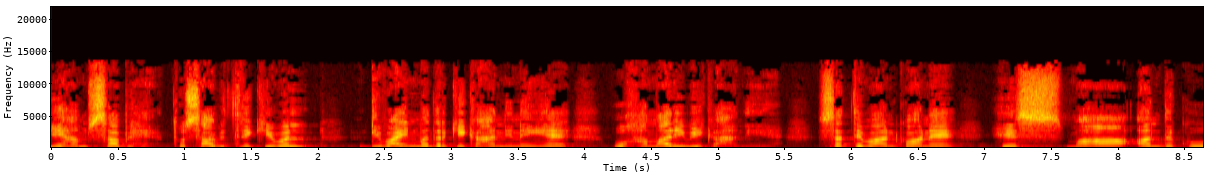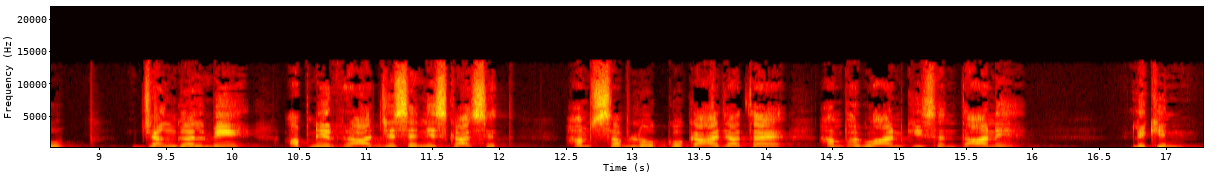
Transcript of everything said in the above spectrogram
ये हम सब हैं। तो सावित्री केवल डिवाइन मदर की कहानी नहीं है, वो हमारी भी कहानी है। सत्यवान कौन है? इस महा अंधकूप जंगल में अपने राज्य से निष्कासित। हम सब लोग को कहा जाता है, हम भगवान की संतान हैं। लेकिन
